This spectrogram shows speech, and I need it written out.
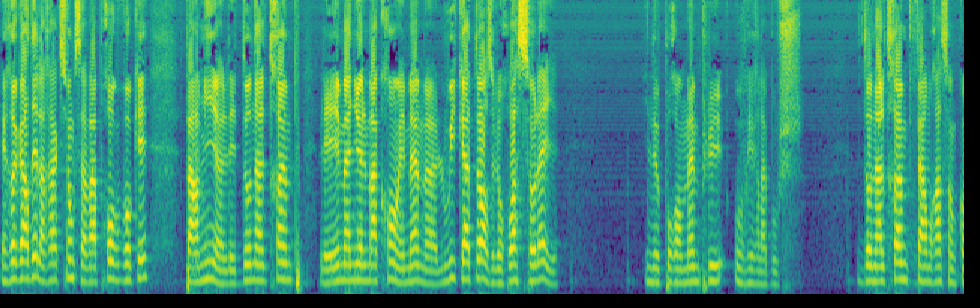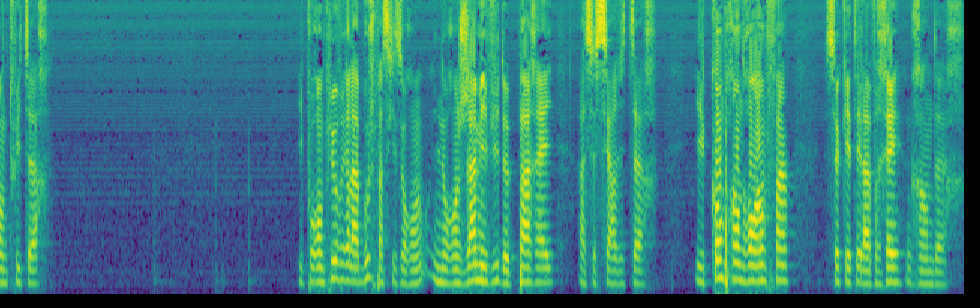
Et regardez la réaction que ça va provoquer parmi euh, les Donald Trump, les Emmanuel Macron et même euh, Louis XIV, le roi Soleil. Ils ne pourront même plus ouvrir la bouche. Donald Trump fermera son compte Twitter. Ils pourront plus ouvrir la bouche parce qu'ils n'auront jamais vu de pareil à ce serviteur. Ils comprendront enfin ce qu'était la vraie grandeur.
